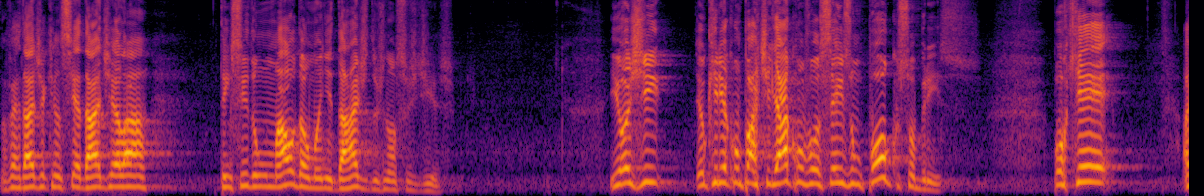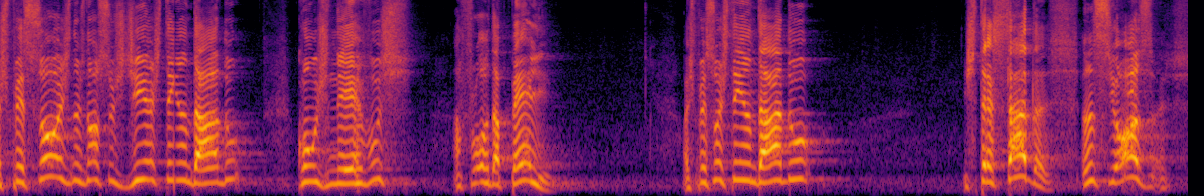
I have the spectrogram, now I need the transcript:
Na verdade é que a ansiedade ela tem sido um mal da humanidade dos nossos dias. E hoje eu queria compartilhar com vocês um pouco sobre isso. Porque as pessoas nos nossos dias têm andado com os nervos à flor da pele. As pessoas têm andado estressadas, ansiosas.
